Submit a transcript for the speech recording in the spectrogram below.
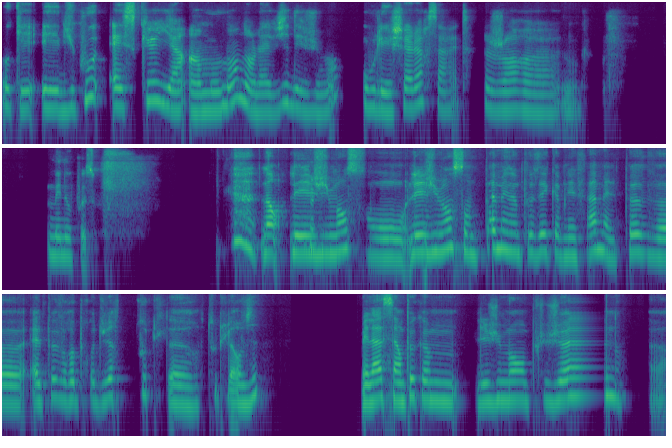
Ok. Et du coup, est-ce qu'il y a un moment dans la vie des juments où les chaleurs s'arrêtent Genre, euh, ménopause. Non, les juments sont les juments sont pas ménopausées comme les femmes. Elles peuvent, euh, elles peuvent reproduire toute leur, toute leur vie. Mais là, c'est un peu comme les juments plus jeunes. Euh,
